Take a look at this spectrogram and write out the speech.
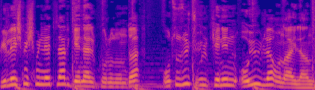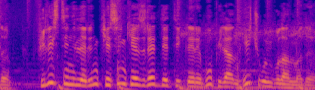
Birleşmiş Milletler Genel Kurulu'nda 33 ülkenin oyuyla onaylandı. Filistinlilerin kesin kez reddettikleri bu plan hiç uygulanmadı.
